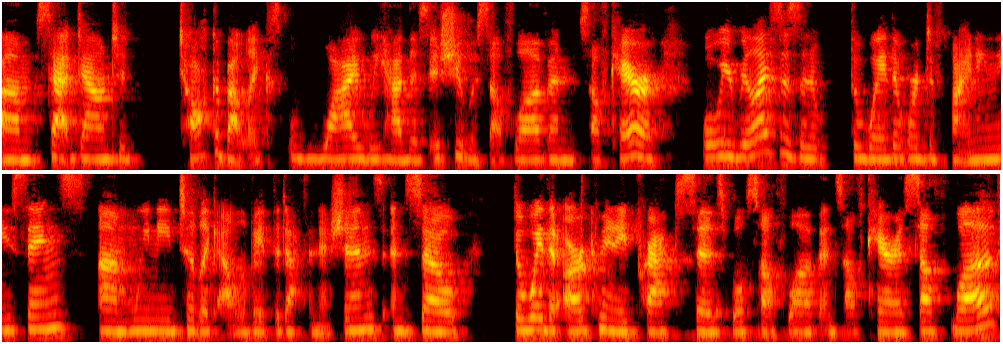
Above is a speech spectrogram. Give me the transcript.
um, sat down to talk about like why we had this issue with self-love and self-care what we realized is that the way that we're defining these things um, we need to like elevate the definitions and so the way that our community practices both self-love and self-care is self-love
